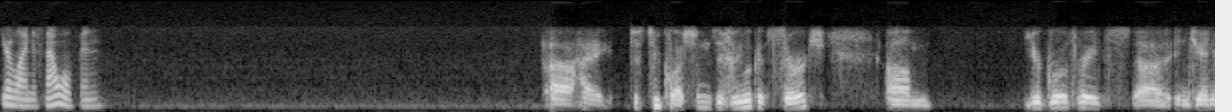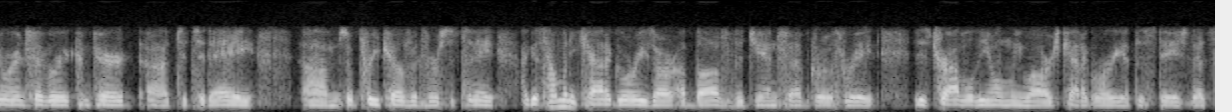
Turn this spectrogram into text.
Your line is now open. Uh, hi. Just two questions. If we look at search, um, your growth rates uh, in January and February compared uh, to today um, so pre-COVID versus today, I guess how many categories are above the Jan-Feb growth rate? Is travel the only large category at this stage that's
